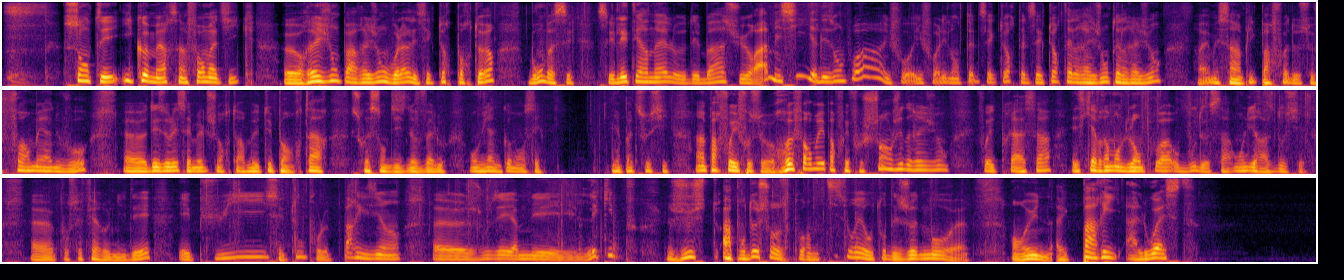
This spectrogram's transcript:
santé, e-commerce, informatique, euh, région par région, voilà les secteurs porteurs. Bon, bah c'est, l'éternel euh, débat sur Ah, mais si, il y a des emplois, il faut, il faut aller dans tel secteur, tel secteur, telle région, telle région. Ouais, mais ça implique parfois de se former à nouveau. Euh, désolé Samuel, je suis en retard, mais t'es pas en retard. 79 Valou, on vient de commencer. Il n'y a pas de souci. Hein, parfois, il faut se reformer, parfois, il faut changer de région. Il faut être prêt à ça. Est-ce qu'il y a vraiment de l'emploi au bout de ça? On lira ce dossier euh, pour se faire une idée. Et puis, c'est tout pour le Parisien. Euh, je vous ai amené l'équipe. Juste, ah, pour deux choses. Pour un petit sourire autour des jeux de mots euh, en une, avec Paris à l'ouest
